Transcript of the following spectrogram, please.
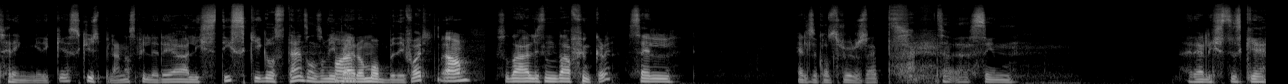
trenger ikke skuespillerne å spille realistisk i gåsetegn, sånn som vi pleier å mobbe de for. Ja. Så da, liksom, da funker det. Selv Else Kåss Furuseth sin realistiske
